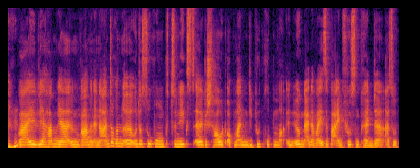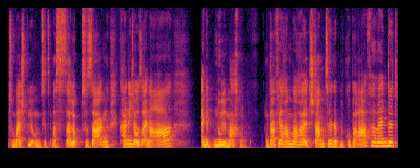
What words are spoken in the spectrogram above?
mhm. weil wir haben ja im Rahmen einer anderen äh, Untersuchung zunächst äh, geschaut, ob man die Blutgruppen in irgendeiner Weise beeinflussen könnte. Also zum Beispiel, um es jetzt mal salopp zu sagen, kann ich aus einer A eine Null machen. Und dafür haben wir halt Stammzellen der Blutgruppe A verwendet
